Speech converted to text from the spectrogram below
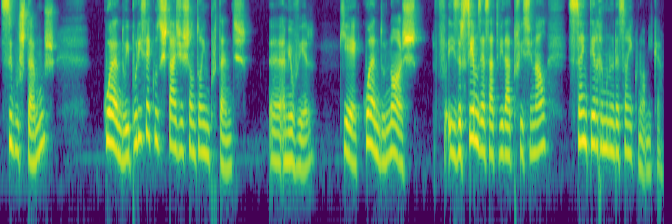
se gostamos quando, e por isso é que os estágios são tão importantes, eh, a meu ver, que é quando nós exercemos essa atividade profissional sem ter remuneração económica.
